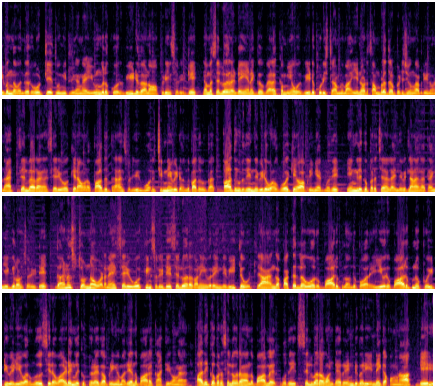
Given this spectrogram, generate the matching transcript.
இவங்க வந்து ரோட்லயே தூங்கிட்டு இருக்காங்க. இவங்களுக்கு ஒரு வீடு வேணும் அப்படின்னு சொல்லிட்டு நம்ம செல்வரண்டை எனக்கு விளக்கமையா ஒரு வீடு பிடிச்சி முடியுமா என்னோட சம்பளத்தை பிடிச்சவங்க அப்படின்னு செல்வராங்க சரி ஓகே நான் உனக்கு பார்த்து தரேன்னு சொல்லி ஒரு சின்ன வீடு வந்து பார்த்து கொடுப்பாரு. பார்த்து கொடுத்து இந்த வீடு உனக்கு ஓகேவா அப்படிங்கும் கேட்கும்போது எங்களுக்கு பிரச்சனை இல்லை பரவாயில்ல இந்த வீட்டில் நாங்கள் தங்கிக்கிறோம்னு சொல்லிட்டு தனுஷ் சொன்ன உடனே சரி ஓகேன்னு சொல்லிட்டு செல்வரகன் இவரை இந்த வீட்டை விட்டு அங்கே பக்கத்தில் ஒரு பாருக்குள்ள வந்து போவார். இவர் பாருக்குள்ள போயிட்டு வெளியே வரும்போது சில வருடங்களுக்கு பிறகு அப்படிங்கிற மாதிரி அந்த பாரை காட்டிடுவாங்க. அதுக்கப்புறம் செல்வரகன் அந்த பார்ல இருக்கும்போது செல்வரகன் ரெண்டு பேரும் என்ன கேட்பாங்கன்னா டேரி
